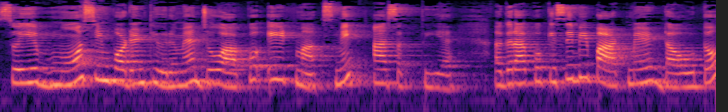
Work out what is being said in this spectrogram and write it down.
so ये मोस्ट इंपॉर्टेंट थ्योरम है जो आपको एट मार्क्स में आ सकती है। अगर आपको किसी भी पार्ट में डाउट हो,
